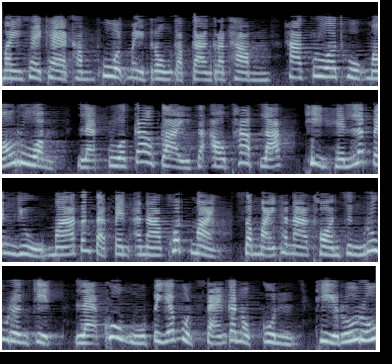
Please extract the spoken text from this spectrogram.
ไม่ใช่แค่คำพูดไม่ตรงกับการกระทำหากกลัวถูกเมารวม และกลัวก้าวไกลจะเอาภาพลักษณ์ที่เห็นและเป็นอยู่มาตั้งแต่เป็นอนาคตใหม่ สมัยธนาธรจึงรุ่งเรืองกิจ และคู่หูปิยบุตรแสงกนกกุล ที่รู้รู้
